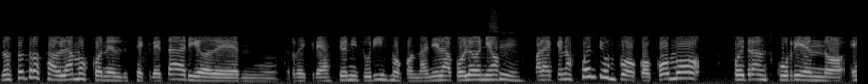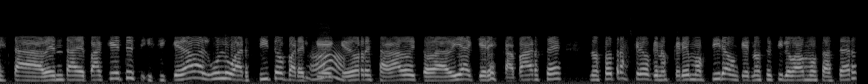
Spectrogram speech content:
Nosotros hablamos con el secretario de mm, Recreación y Turismo, con Daniela Polonio, para que nos cuente un poco cómo fue transcurriendo esta venta de paquetes y si quedaba algún lugarcito para el que ah. quedó rezagado y todavía quiere escaparse. Nosotras creo que nos queremos ir, aunque no sé si lo vamos a hacer.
